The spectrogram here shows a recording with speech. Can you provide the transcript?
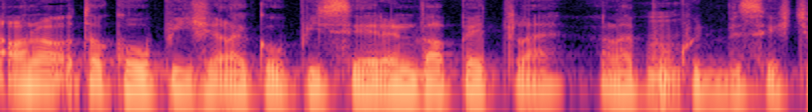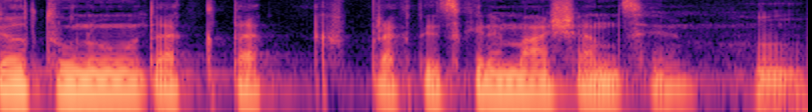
ono to koupíš, ale koupíš si jeden, dva pytle. Ale hmm. pokud by si chtěl tunu, tak, tak prakticky nemá šanci. Hmm.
